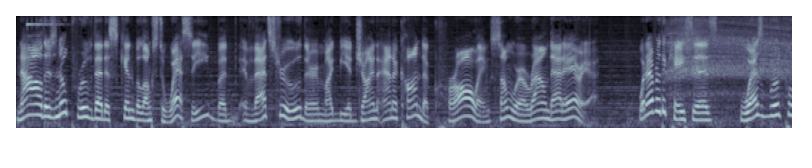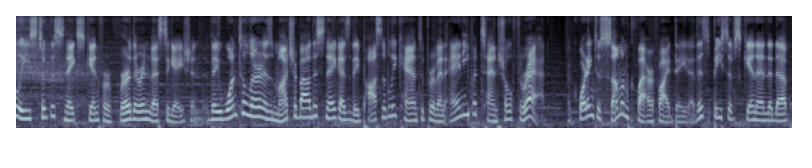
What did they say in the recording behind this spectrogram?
Now, there's no proof that the skin belongs to Wessie, but if that's true, there might be a giant anaconda crawling somewhere around that area. Whatever the case is, Westbrook police took the snake skin for further investigation. They want to learn as much about the snake as they possibly can to prevent any potential threat. According to some unclarified data, this piece of skin ended up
